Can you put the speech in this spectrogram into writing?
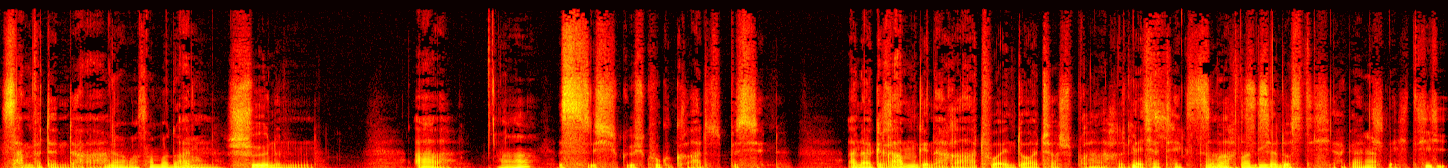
Was haben wir denn da? Ja, was haben wir da? Einen schönen. Ah, Ah, ich, ich gucke gerade so ein bisschen. Anagrammgenerator in deutscher Sprache. Welcher Text wir sagt, das ist ja lustig. Ja, gar Ja. nicht schlecht.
